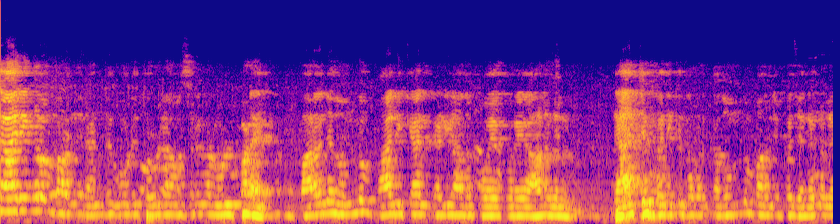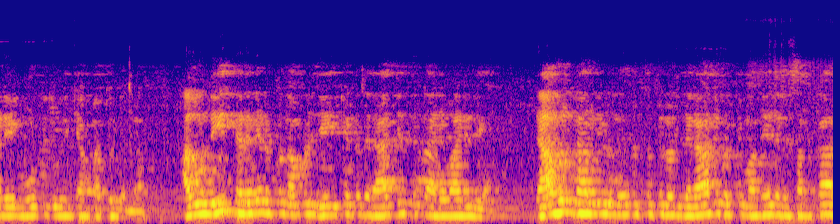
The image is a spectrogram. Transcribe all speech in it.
കാര്യങ്ങളും പറഞ്ഞ് രണ്ട് കോടി തൊഴിലവസരങ്ങൾ ഉൾപ്പെടെ പറഞ്ഞതൊന്നും പാലിക്കാൻ കഴിയാതെ പോയ കുറെ ആളുകളുണ്ട്. രാജ്യം ഭരിക്കുന്നവർക്ക് അതൊന്നും പറഞ്ഞപ്പോ ജനങ്ങളുടെ വോട്ട് ചോദിക്കാൻ പറ്റുന്നില്ല. അതുകൊണ്ട് ഈ തെരഞ്ഞെടുപ്പ് നമ്മൾ ജയിക്കേണ്ടത് രാജ്യത്തിന്റെ അനിവാര്യതയാണ്. രാഹുൽ ഗാന്ധിയുടെ നേതൃത്വത്തിൽ ഒരു ജനാധിപത്യ മതേതര സർക്കാർ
